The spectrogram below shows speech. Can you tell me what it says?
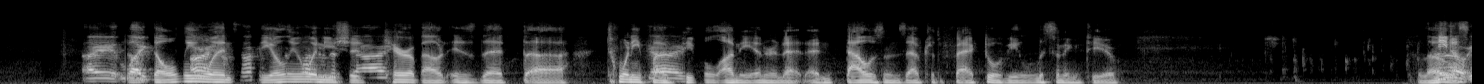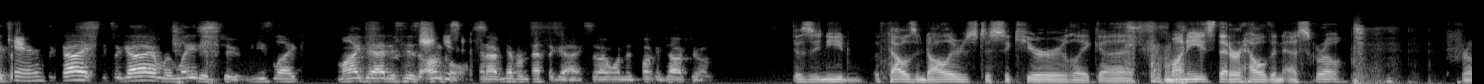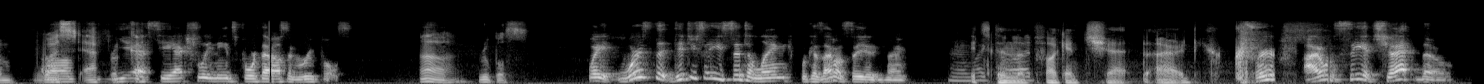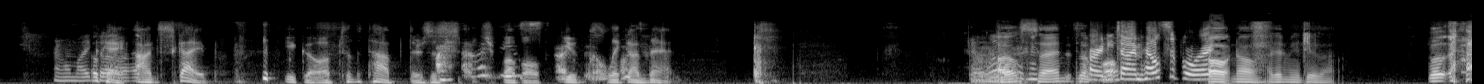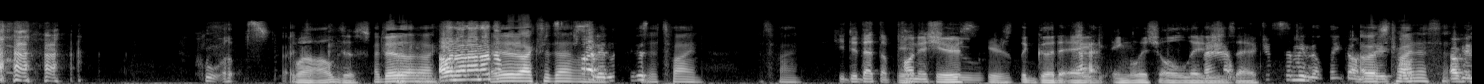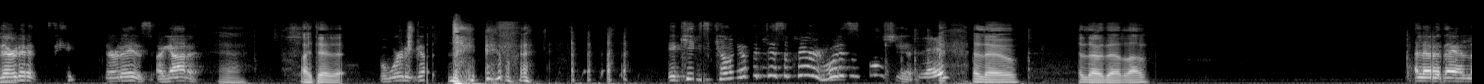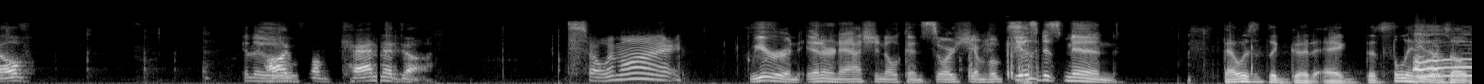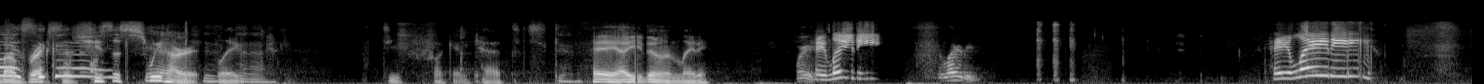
I like the only all right, one the only one you should guy. care about is that uh, 25 Guy- people on the internet and thousands after the fact will be listening to you. Hello. He doesn't it's a, it's a guy. It's a guy I'm related to. He's like my dad is his uncle, Jesus. and I've never met the guy, so I wanted to fucking talk to him. Does he need a thousand dollars to secure like uh, monies that are held in escrow from West Um, Africa? Yes, he actually needs four thousand ruples. Oh, ruples. Wait, where's the? Did you say you sent a link? Because I don't see anything. Oh my it's in the fucking chat. Alright. Where? I don't see a chat though. Oh my god. Okay, god. on Skype, you go up to the top. There's a speech bubble. Skype You click on that. Hello. I'll send. It's a Party time health support. Oh no, I didn't mean to do that. Well, whoops. Well, I'll just. I did it. fucking- ac- Oh no no no I no! did it accidentally. didn't just It's fine. It's fine. He did that to Here- punish here's, you. Here's the good egg English old lady, Matt, Zach. just send me the link on I was Facebook. trying to. Say, Okay, there it is. See? There it is. I got it. Yeah, I did it. But where'd it go? It keeps coming up and disappearing. What is this bullshit? Hello, hello there, love. Hello there, love. Hello. I'm from Canada. So am I. We're an international consortium of businessmen. That was the good egg. That's the lady that was all Oh, about it's the Brexit. She's a sweetheart. Yeah, she's a like, good egg. you fucking cat. Hey, how you doing, lady? Wait, Hey lady. hey, lady. Hey lady.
